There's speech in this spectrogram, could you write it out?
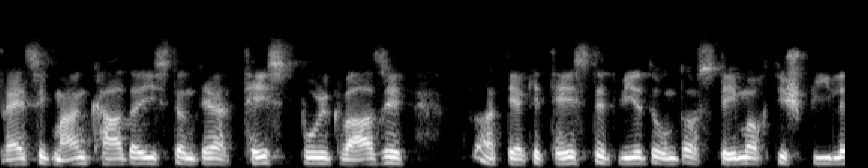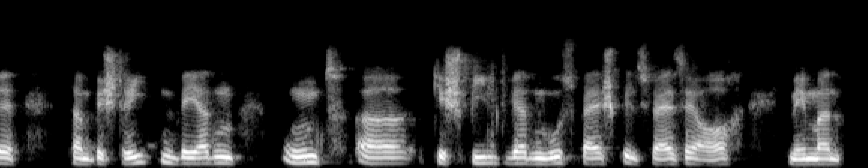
30-Mann-Kader ist dann der Testpool quasi, der getestet wird und aus dem auch die Spiele dann bestritten werden und gespielt werden muss, beispielsweise auch wenn man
